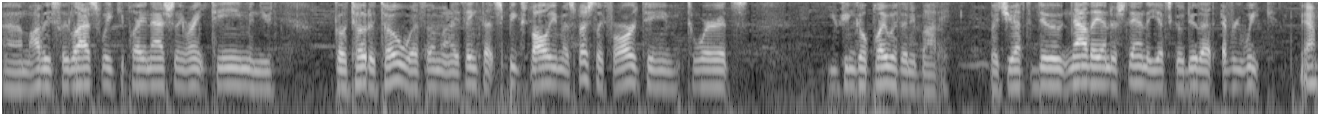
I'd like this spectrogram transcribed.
Um, obviously, last week you play a nationally ranked team and you go toe to toe with them, and I think that speaks volume, especially for our team, to where it's you can go play with anybody but you have to do now. They understand that you have to go do that every week. Yeah.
